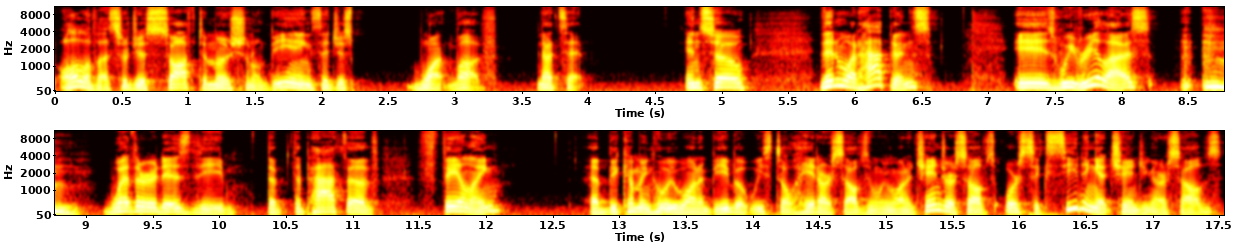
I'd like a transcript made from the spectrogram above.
all of us are just soft emotional beings that just want love. That's it. And so then what happens is we realize whether it is the, the, the path of failing of becoming who we want to be but we still hate ourselves and we want to change ourselves or succeeding at changing ourselves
